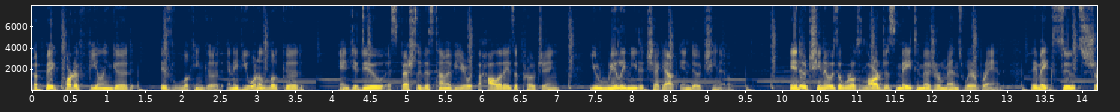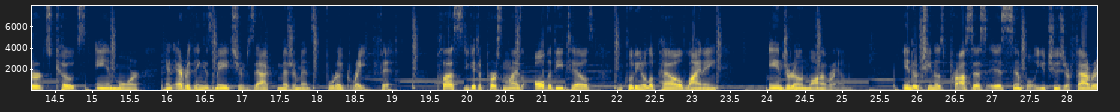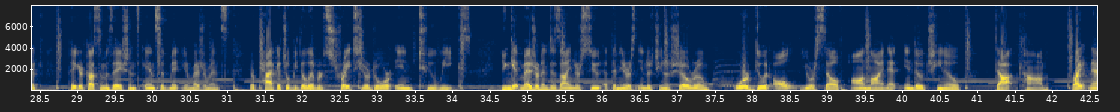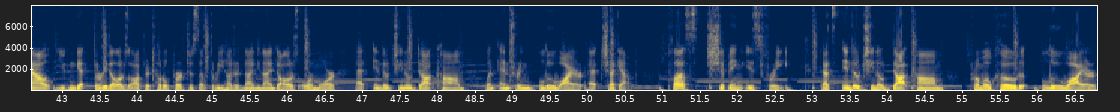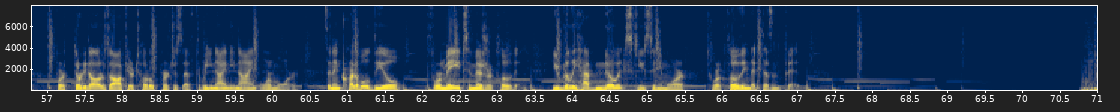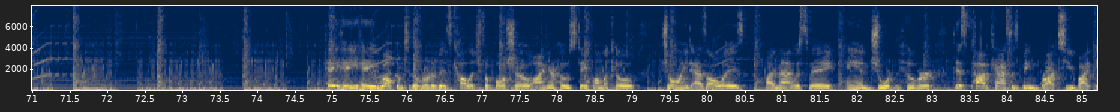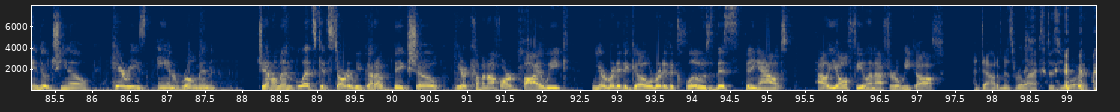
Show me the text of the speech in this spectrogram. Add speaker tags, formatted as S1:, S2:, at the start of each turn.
S1: A big part of feeling good is looking good. And if you want to look good, and you do, especially this time of year with the holidays approaching, you really need to check out Indochino. Indochino is the world's largest made to measure menswear brand. They make suits, shirts, coats, and more, and everything is made to your exact measurements for a great fit. Plus, you get to personalize all the details, including your lapel, lining, and your own monogram. Indochino's process is simple. You choose your fabric, pick your customizations, and submit your measurements. Your package will be delivered straight to your door in two weeks. You can get measured and design your suit at the nearest Indochino showroom or do it all yourself online at Indochino.com. Right now, you can get $30 off your total purchase of $399 or more at Indochino.com when entering Blue Wire at checkout. Plus, shipping is free. That's Indochino.com, promo code BLUEWIRE for $30 off your total purchase of 399 or more. It's an incredible deal for made to measure clothing. You really have no excuse anymore to wear clothing that doesn't fit. Hey, hey, hey, welcome to the RotoViz College Football Show. I'm your host, Stefan Laco, joined as always by Matt Wisbay and Jordan Hoover. This podcast is being brought to you by Indochino, Harry's, and Roman. Gentlemen, let's get started. We've got a big show. We are coming off our bye week. We are ready to go. We're ready to close this thing out. How y'all feeling after a week off?
S2: I doubt I'm as relaxed as you are.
